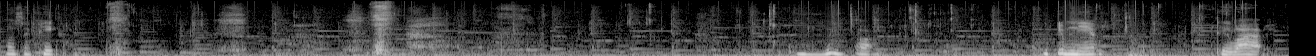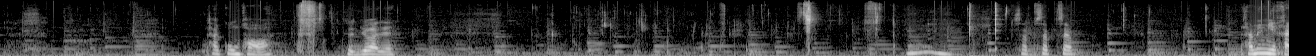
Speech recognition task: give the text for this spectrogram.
เราใส่พริกอืมอร่อยจิ้มนี้ ถือว่า ถ้ากุ้งพอ สุดยอดเลย แซ่บแซ่บแซ่บถ้าไม่มีใคร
